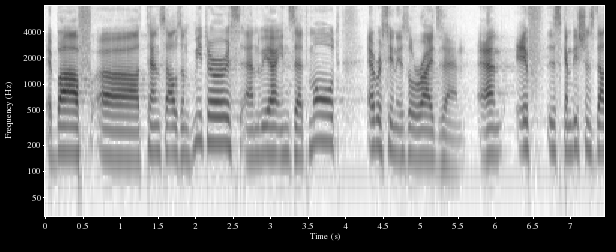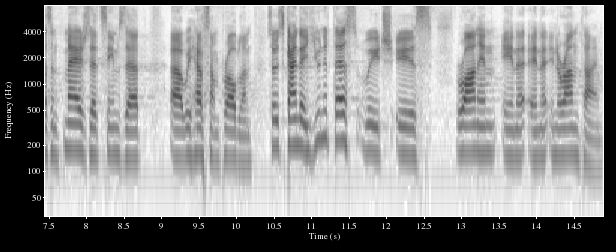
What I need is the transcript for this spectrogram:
above uh, 10,000 meters, and we are in that mode, everything is all right then. And if these conditions doesn't match, that seems that uh, we have some problem. So it's kind of unit test which is running in a, in a, in a runtime.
